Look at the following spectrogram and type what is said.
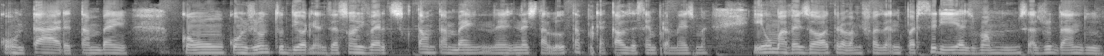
contar também com um conjunto de organizações verdes que estão também nesta luta, porque a causa é sempre a mesma, e uma vez ou outra vamos fazendo parcerias, vamos nos ajudando,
